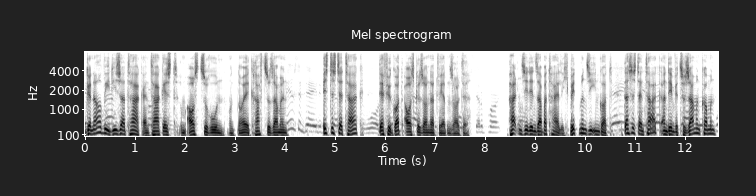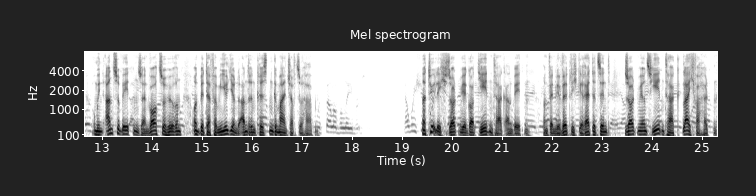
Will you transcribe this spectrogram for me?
Genau wie dieser Tag ein Tag ist, um auszuruhen und neue Kraft zu sammeln, ist es der Tag, der für Gott ausgesondert werden sollte. Halten Sie den Sabbat heilig, widmen Sie ihn Gott. Das ist ein Tag, an dem wir zusammenkommen, um ihn anzubeten, sein Wort zu hören und mit der Familie und anderen Christen Gemeinschaft zu haben. Natürlich sollten wir Gott jeden Tag anbeten. Und wenn wir wirklich gerettet sind, sollten wir uns jeden Tag gleich verhalten.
